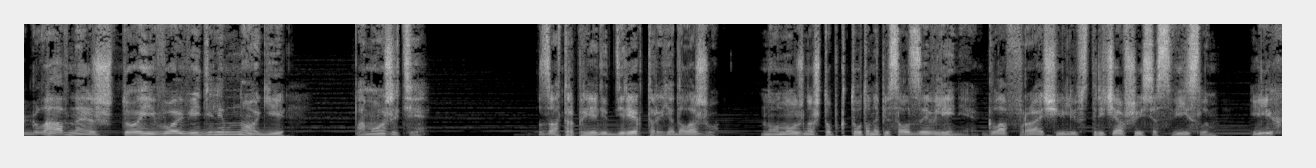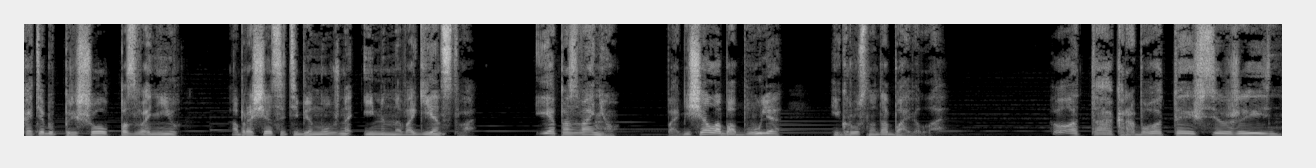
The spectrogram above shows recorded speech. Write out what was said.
«Главное, что его видели многие. Поможете?» «Завтра приедет директор, я доложу. Но нужно, чтобы кто-то написал заявление, главврач или встречавшийся с Вислым, или хотя бы пришел, позвонил. обращаться тебе нужно именно в агентство. Я позвоню, пообещала бабуля и грустно добавила. Вот так работаешь всю жизнь.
